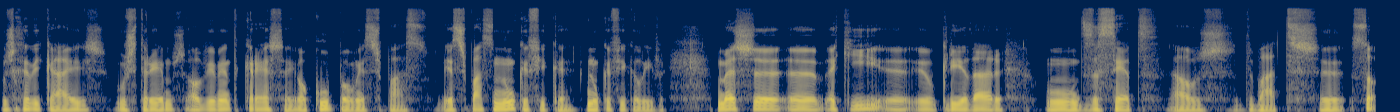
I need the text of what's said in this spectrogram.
os radicais, os extremos, obviamente crescem, ocupam esse espaço. Esse espaço nunca fica, nunca fica livre. Mas uh, uh, aqui uh, eu queria dar um 17 aos debates. Só,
